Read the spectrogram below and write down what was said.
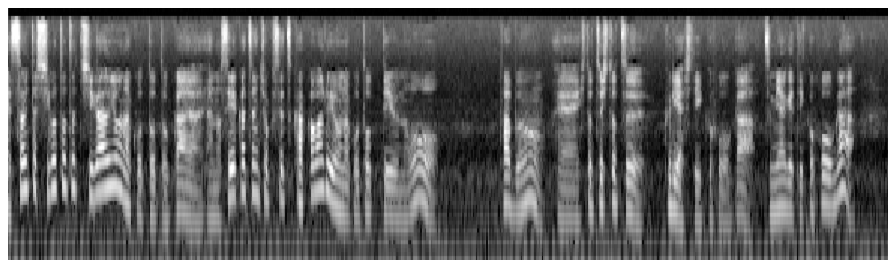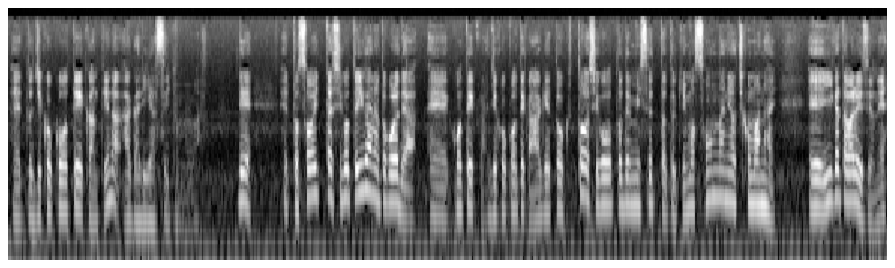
えそういった仕事と違うようなこととかあの生活に直接関わるようなことっていうのを多分、えー、一つ一つクリアしていく方が積み上げていく方が、えーと、と自己肯定感っていうのは上がりやすいと思います。でえっと、そういった仕事以外のところで、えー、肯定感自己肯定感上げておくと仕事でミスった時もそんなに落ち込まない、えー、言い方悪いですよね。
